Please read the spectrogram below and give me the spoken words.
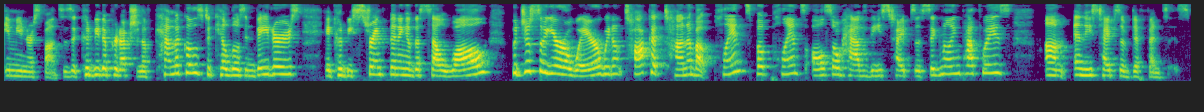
immune responses. It could be the production of chemicals to kill those invaders, it could be strengthening of the cell wall. But just so you're aware, we don't talk a ton about plants, but plants also have these types of signaling pathways um, and these types of defenses.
